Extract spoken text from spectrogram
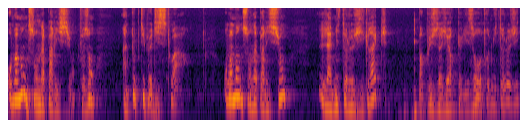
au moment de son apparition, faisons un tout petit peu d'histoire, au moment de son apparition, la mythologie grecque, pas plus d'ailleurs que les autres mythologies,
